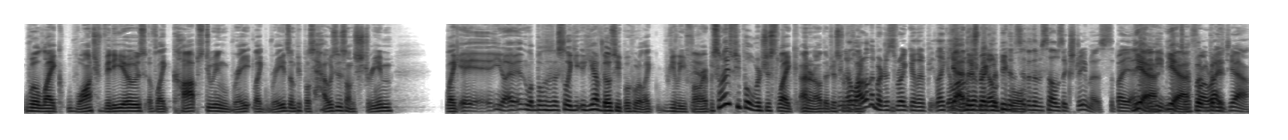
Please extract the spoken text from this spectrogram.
will like watch videos of like cops doing raid like raids on people's houses on stream like eh, eh, you know, so like you have those people who are like really far yeah. right, but some of these people were just like I don't know, they're just I mean, a lot like, of them are just regular people. Like a yeah, lot they're of just them regular don't people. consider themselves extremists by any, yeah, any means yeah, or far but, but right. it, yeah,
